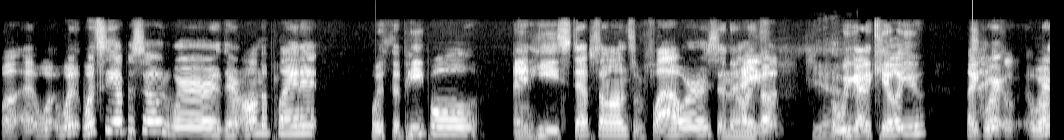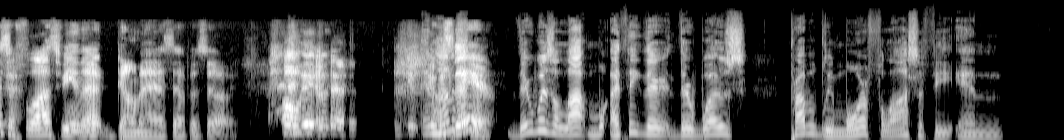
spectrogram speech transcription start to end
Well, uh, what, what what's the episode where they're on the planet with the people and he steps on some flowers and they're like, oh, Yeah, we got to kill you? Like, where where's the philosophy in that dumbass episode? Oh, it, it, it was honestly, there. There was a lot more. I think there there was probably more philosophy in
